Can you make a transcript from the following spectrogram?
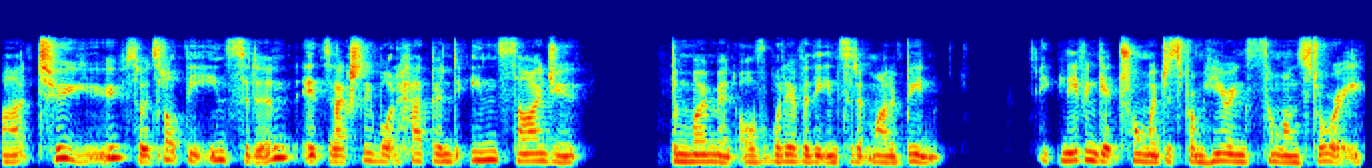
uh, to you. So it's not the incident, it's actually what happened inside you the moment of whatever the incident might have been. You can even get trauma just from hearing someone's story.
